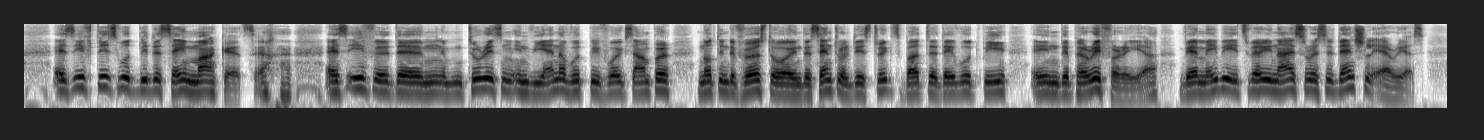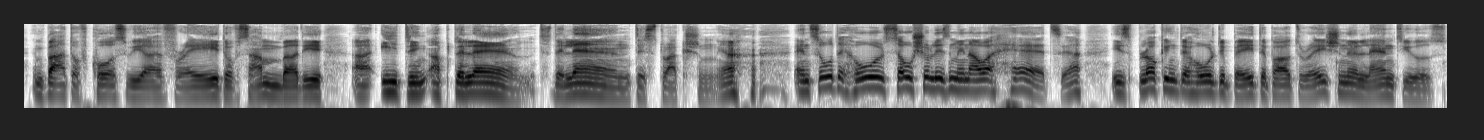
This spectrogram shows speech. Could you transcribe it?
as if this would be the same markets as if uh, the um, tourism in Vienna would be for example not in the first or in the central districts but they would be in the periphery yeah? where maybe it's very nice residential areas areas. But of course, we are afraid of somebody uh, eating up the land, the land destruction. Yeah, and so the whole socialism in our heads yeah, is blocking the whole debate about rational land use.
